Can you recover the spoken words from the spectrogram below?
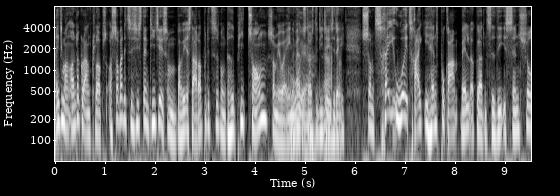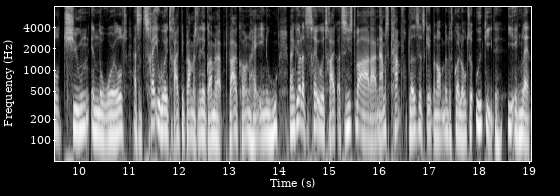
rigtig mange underground clubs, og så var det til sidst den DJ, som var ved at starte op på det tidspunkt, der hed Pete Tong, som jo er en af Oh, verdens ja. største DJ's Ja, i dag, som tre uger i træk i hans program valgte at gøre den til The Essential Tune in the World. Altså tre uger i træk, det plejer man slet ikke at gøre, man plejer kun at have en uge. Men han gjorde det altså tre uger i træk, og til sidst var der nærmest kamp fra pladeselskaberne om, hvem der skulle have lov til at udgive det i England.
